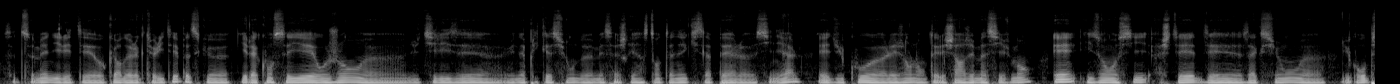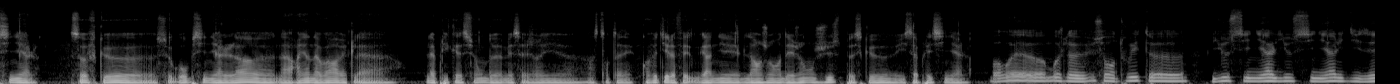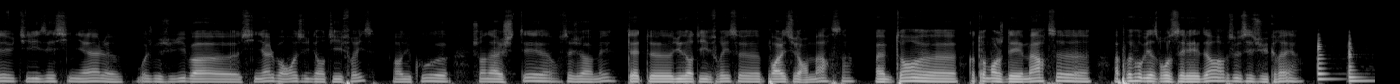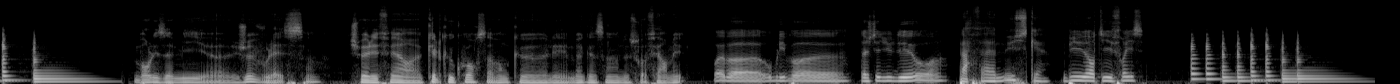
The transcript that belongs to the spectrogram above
cette semaine, il était au cœur de l'actualité parce que il a conseillé aux gens d'utiliser une application de messagerie instantanée qui s'appelle Signal. Et du coup, les gens l'ont téléchargé massivement. Et ils ont aussi acheté des actions du groupe Signal. Sauf que ce groupe Signal-là n'a rien à voir avec la l'application de messagerie euh, instantanée. En fait, il a fait gagner de l'argent à des gens juste parce qu'il s'appelait Signal. Bah ouais, euh, moi je l'avais vu sur un tweet, euh, use Signal, use Signal, il disait utiliser Signal. Euh, moi je me suis dit, bah euh, Signal pour moi c'est du dentifrice. Alors du coup, euh, j'en ai acheté, euh, on sait jamais. Peut-être euh, du dentifrice euh, pour aller sur Mars. hein. En même temps, euh, quand on mange des Mars, euh, après faut bien se brosser les dents hein, parce que c'est sucré. hein. Bon les amis, euh, je vous laisse. Je vais aller faire euh, quelques courses avant que les magasins ne soient fermés. Ouais bah oublie pas euh, d'acheter du déo. Hein. Parfum à musc. Et puis du dentifrice.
